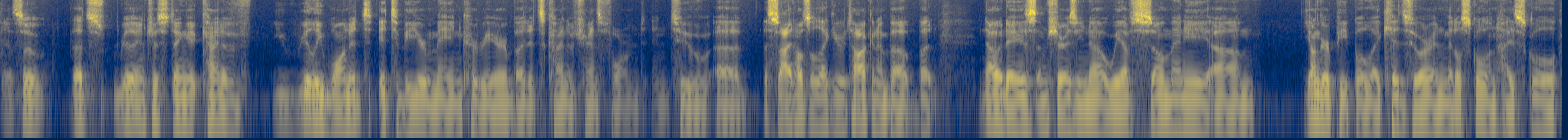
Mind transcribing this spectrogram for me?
Yeah, so that's really interesting. It kind of you really wanted it to be your main career, but it's kind of transformed into a, a side hustle, like you were talking about. But nowadays, I'm sure as you know, we have so many um, younger people, like kids who are in middle school and high school,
